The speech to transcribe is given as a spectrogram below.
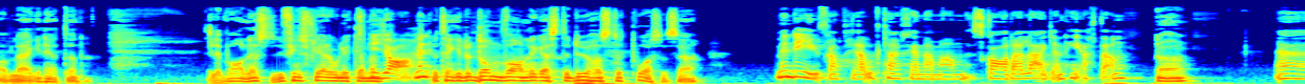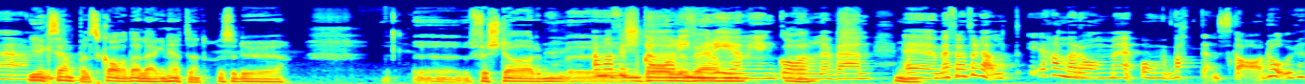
av lägenheten? Eller vanligaste, det finns flera olika men Ja, men, jag tänker de vanligaste du har stött på så att säga. men det är ju framförallt kanske när man skadar lägenheten. Ja. Ehm, Ge exempel, skada lägenheten. Alltså du förstör eh, Ja, man förstör golven. inredningen, golven. Eh, men framförallt handlar det om, eh, om vattenskador.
